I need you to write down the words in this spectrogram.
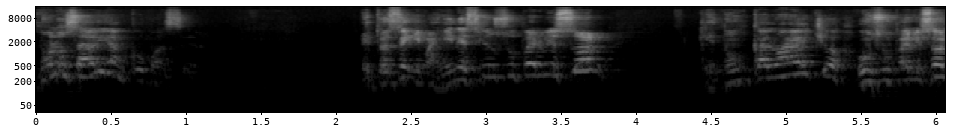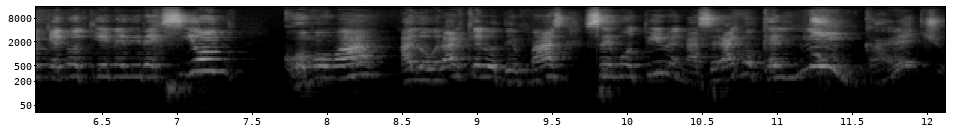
no lo sabían cómo hacer. Entonces, imagínese un supervisor que nunca lo ha hecho, un supervisor que no tiene dirección, ¿cómo va a lograr que los demás se motiven a hacer algo que él nunca ha hecho?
